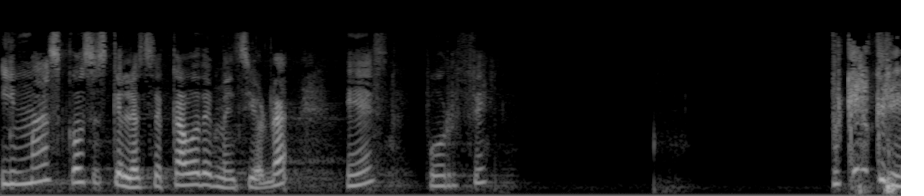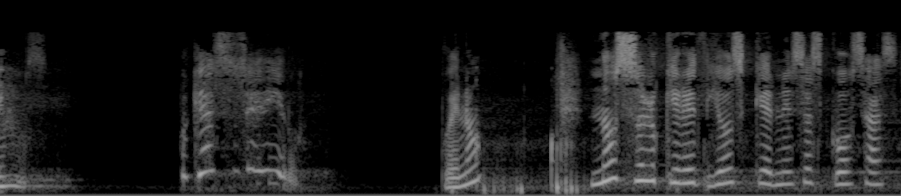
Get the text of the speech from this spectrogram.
y más cosas que les acabo de mencionar es por fe. ¿Por qué lo creemos? ¿Por qué ha sucedido? Bueno, no solo quiere Dios que en esas cosas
